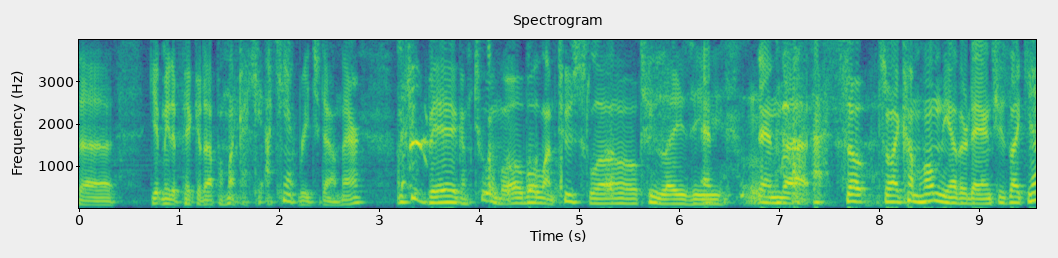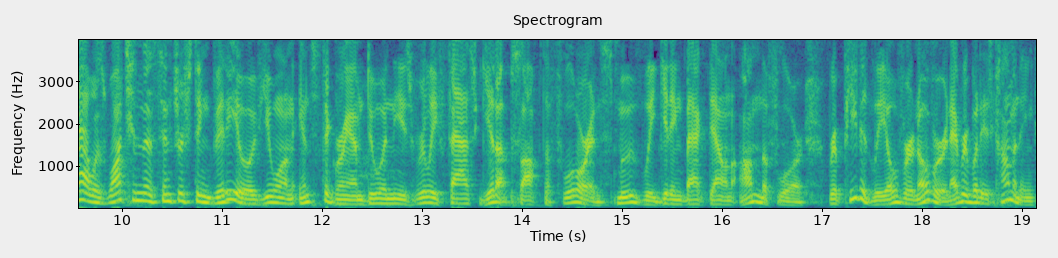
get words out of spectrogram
uh, get me to pick it up. I'm like, I can't, I can't reach down there. I'm too big. I'm too immobile. I'm too slow. Too lazy. And, and uh, so, so I come home the other day, and she's like, "Yeah, I was watching this interesting video of you on Instagram doing these really fast get-ups off the floor and smoothly getting back down on the floor repeatedly over and over, and everybody's commenting."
